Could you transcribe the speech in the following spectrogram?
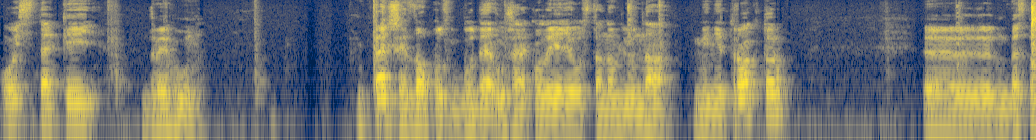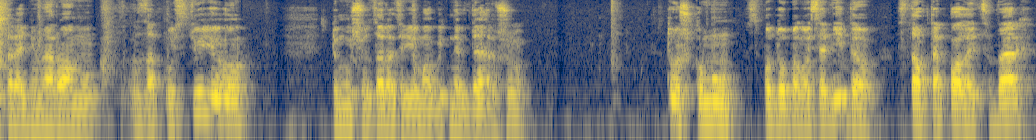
ось такий двигун. Перший запуск буде вже, коли я його встановлю на міні-трактор. Е, безпосередньо на раму запустю його, тому що зараз я його, мабуть, не вдержу. Тож, кому сподобалося відео, ставте палець вверх,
